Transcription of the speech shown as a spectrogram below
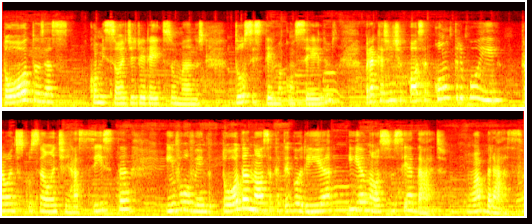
todas as comissões de direitos humanos do sistema conselhos, para que a gente possa contribuir para uma discussão antirracista envolvendo toda a nossa categoria e a nossa sociedade. Um abraço!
